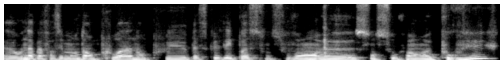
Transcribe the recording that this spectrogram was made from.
Euh, on n'a pas forcément d'emploi non plus parce que les postes sont souvent euh, sont souvent euh, pourvus.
